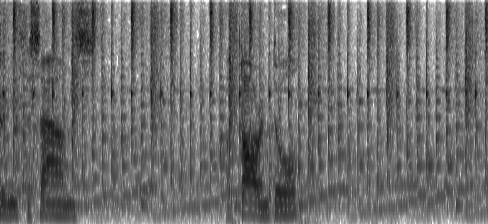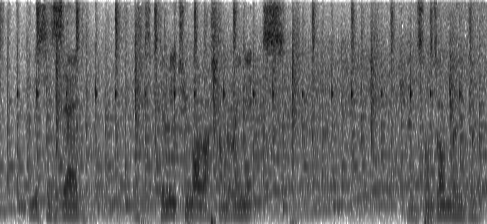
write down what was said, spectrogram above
Moving into the sounds of Dar and Door. And this is Zed with Dmitry Molosh on the remix. And this one's on Movement.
